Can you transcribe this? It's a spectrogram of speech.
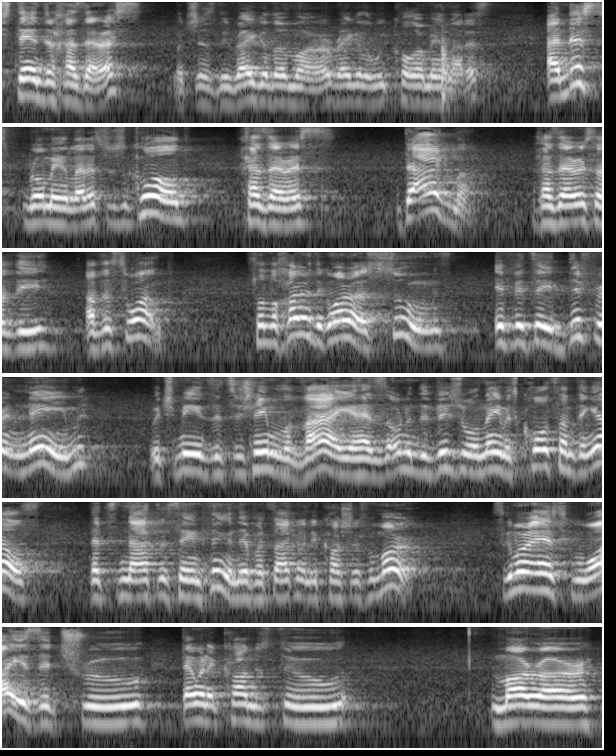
standard chazeres, which is the regular mara, regular we call romaine lettuce, and this romaine lettuce, which is called chazeres da'agma, chazeres of the of the swamp. So the the Gemara assumes if it's a different name, which means it's a Shem Levi, it has its own individual name, it's called something else, that's not the same thing, and therefore it's not going to be kosher for Mara. So Gemara asks, why is it true that when it comes to Marar,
